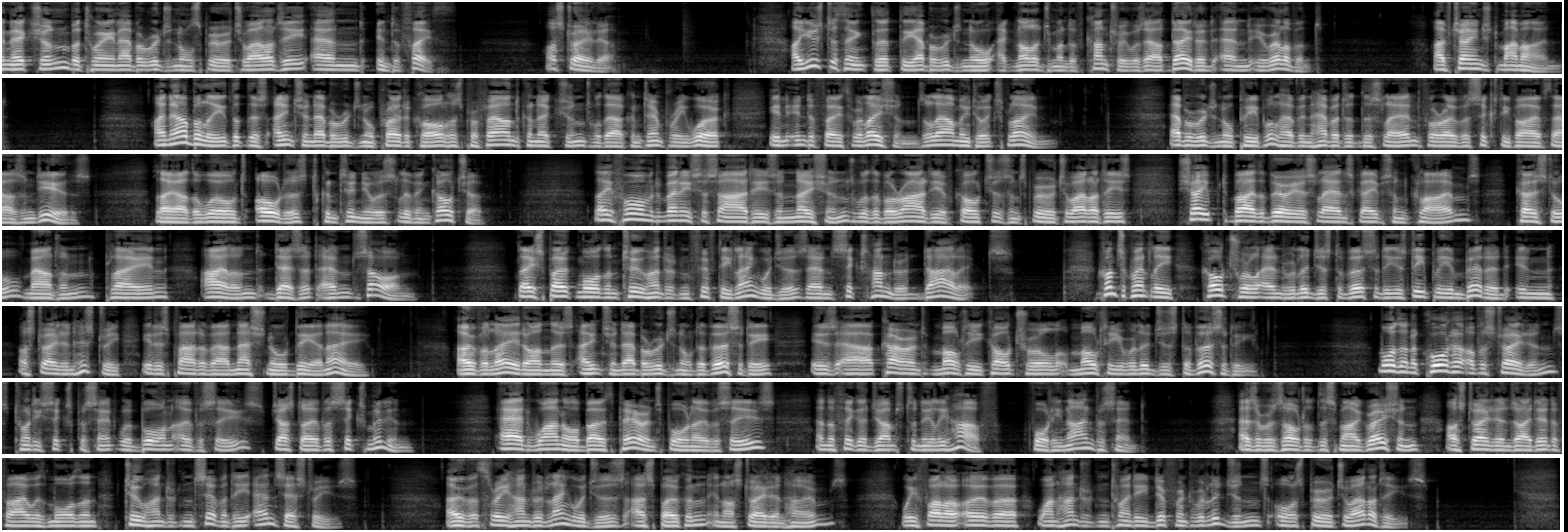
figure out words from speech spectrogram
Connection between Aboriginal spirituality and interfaith. Australia. I used to think that the Aboriginal acknowledgement of country was outdated and irrelevant. I've changed my mind. I now believe that this ancient Aboriginal protocol has profound connections with our contemporary work in interfaith relations. Allow me to explain. Aboriginal people have inhabited this land for over 65,000 years. They are the world's oldest continuous living culture. They formed many societies and nations with a variety of cultures and spiritualities shaped by the various landscapes and climes coastal, mountain, plain, island, desert, and so on. They spoke more than 250 languages and 600 dialects. Consequently, cultural and religious diversity is deeply embedded in Australian history. It is part of our national DNA. Overlaid on this ancient Aboriginal diversity is our current multicultural, multi religious diversity. More than a quarter of Australians, 26%, were born overseas, just over 6 million. Add one or both parents born overseas, and the figure jumps to nearly half, 49%. As a result of this migration, Australians identify with more than 270 ancestries. Over 300 languages are spoken in Australian homes. We follow over 120 different religions or spiritualities.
